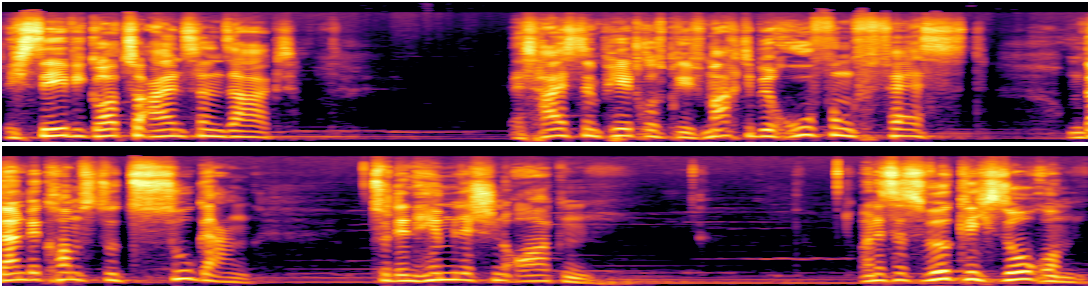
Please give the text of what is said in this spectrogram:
Ich sehe, wie Gott zu Einzelnen sagt. Es heißt im Petrusbrief, mach die Berufung fest und dann bekommst du Zugang zu den himmlischen Orten. Und es ist wirklich so rum.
